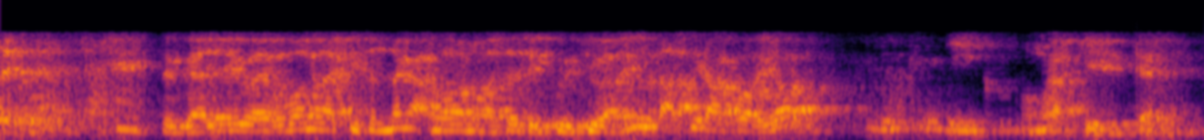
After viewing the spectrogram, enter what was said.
Segala wong lagi seneng gak ngono, atau di buju ayu, tapi rakoyo ibu wong lagi dan.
